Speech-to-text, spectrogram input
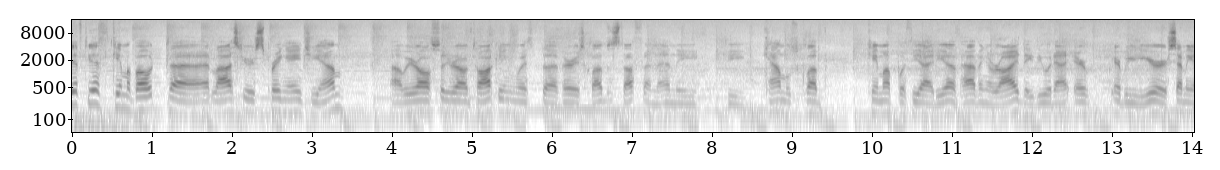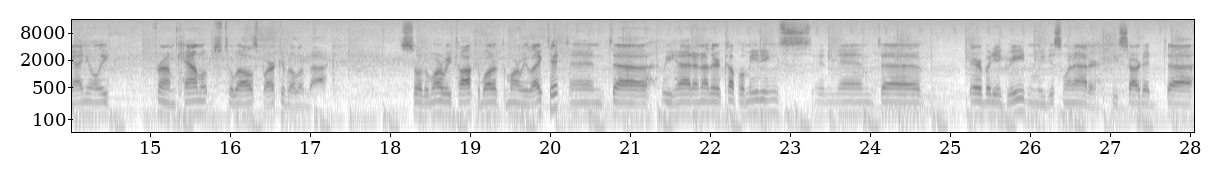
50th came about uh, at last year's spring AGM. Uh, we were all sitting around talking with uh, various clubs and stuff, and then the, the Kamloops Club came up with the idea of having a ride. They do it every year, or semi-annually, from Kamloops to Wells, Barkerville, and back. So the more we talked about it, the more we liked it, and uh, we had another couple meetings, and, and uh, everybody agreed, and we just went at her. We started uh,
